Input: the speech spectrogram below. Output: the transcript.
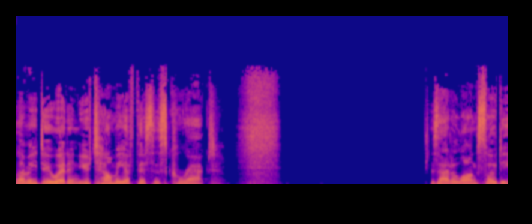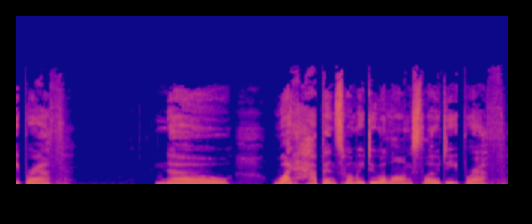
Let me do it, and you tell me if this is correct. Is that a long, slow, deep breath? No. What happens when we do a long, slow, deep breath?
